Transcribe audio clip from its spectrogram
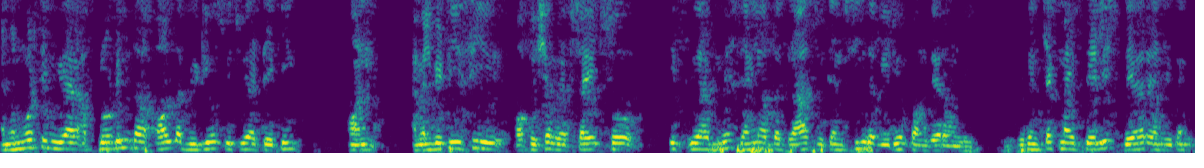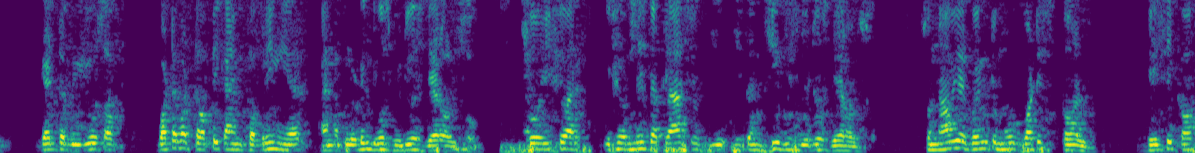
And one more thing, we are uploading the all the videos which we are taking on MLVTC official website. So if you have missed any of the class, you can see the video from there only. You can check my playlist there and you can get the videos of whatever topic I am covering here. I'm uploading those videos there also. So if you are if you have missed the class, you, you, you can see these videos there also. So now we are going to move what is called basic of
